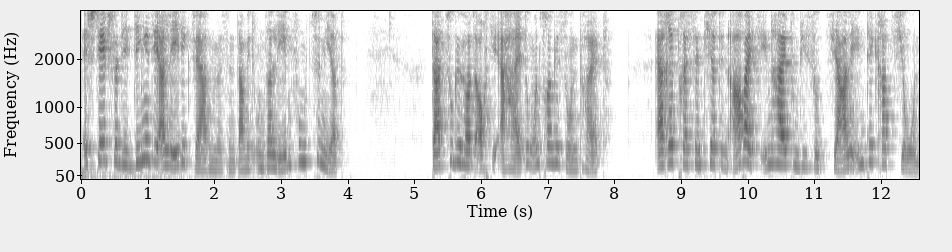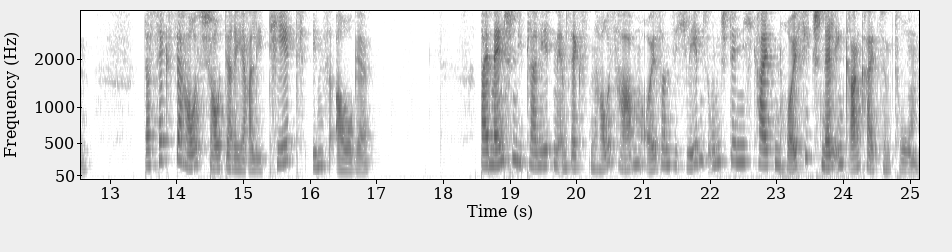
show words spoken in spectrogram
Es steht für die Dinge, die erledigt werden müssen, damit unser Leben funktioniert. Dazu gehört auch die Erhaltung unserer Gesundheit. Er repräsentiert den Arbeitsinhalt und die soziale Integration. Das sechste Haus schaut der Realität ins Auge. Bei Menschen, die Planeten im sechsten Haus haben, äußern sich Lebensunstimmigkeiten häufig schnell in Krankheitssymptomen.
